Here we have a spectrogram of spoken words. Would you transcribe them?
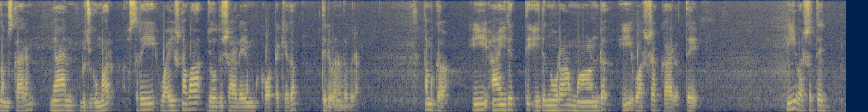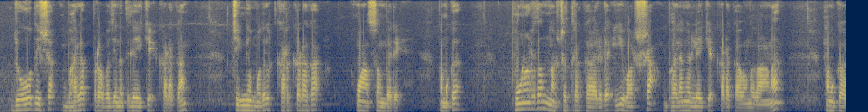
നമസ്കാരം. ഞാൻ ബിജുകുമാർ ശ്രീ വൈഷ്ണവ ജ്യോതിഷാലയം കോട്ടയ്ക്കകം തിരുവനന്തപുരം. നമുക്ക് ഈ ആയിരത്തി ഇരുന്നൂറാം ആണ്ട് ഈ വർഷക്കാലത്തെ ഈ വർഷത്തെ ജ്യോതിഷ ഫലപ്രവചനത്തിലേക്ക് കടക്കാം. ചിങ്ങം മുതൽ കർക്കടക മാസം വരെ നമുക്ക് പുണർതം നക്ഷത്രക്കാരുടെ ഈ വർഷ ഫലങ്ങളിലേക്ക് കടക്കാവുന്നതാണ്. നമുക്ക്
